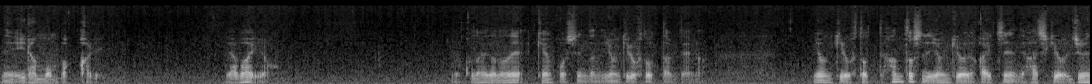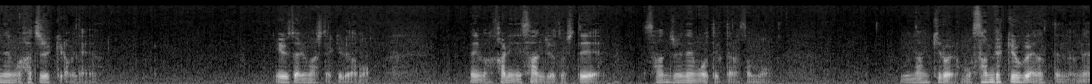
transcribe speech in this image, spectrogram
ね、いらんもんばっかり。やばいよ。この間のね、健康診断で4キロ太ったみたいな。4キロ太って半年で4キロだから1年で8キロ、10年後80キロみたいな。言うとりましたけれども。今仮に30として、30年後って言ったらさ、もう、何キロよもう300キロぐらいになってんだよね。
